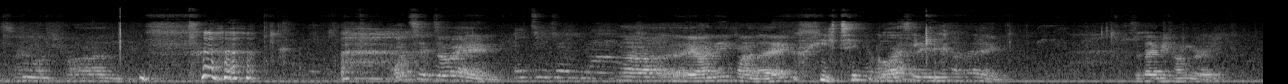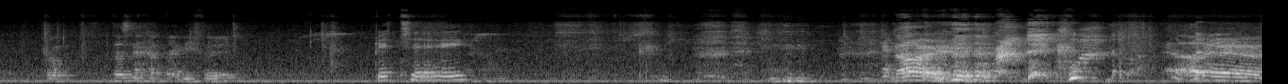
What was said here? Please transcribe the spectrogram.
So much fun. What's it doing? No, I need my leg. you do not Why is it eating my leg? Is the baby hungry? Oh, doesn't it have baby food? Bitty. No! no!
